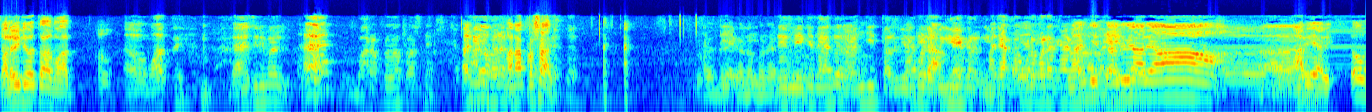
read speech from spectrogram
පළවෙනි වතාව මාත්. ඔව්. මාත්. ගායත්‍රි මල් ඈ? වරප්‍රසාද ප්‍රශ්නයක්. අනිවා වරප්‍රසාද. දැන් මේකේ දාගෙන රංජිත් තලුවේ ගොඩක් අපි මේ කරගෙන මචං කකුල බඩ ගන්න රංජිත් තලුවේ ආ. හරි හරි. ඔව්.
